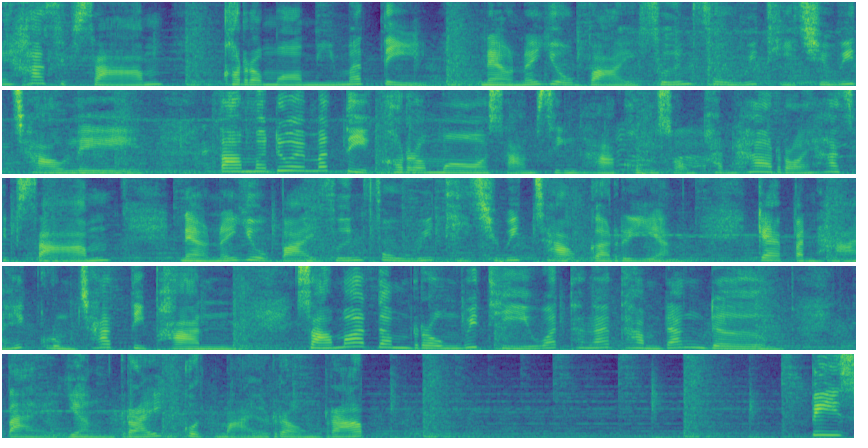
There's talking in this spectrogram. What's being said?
2553 ครมมีมติ แนวนโยบายฟื้นฟูวิถีชีวิตชาวเล ตามมาด้วยมติครม 3 สิงหาคม 2553 แนวนโยบายฟื้นฟูวิถีชีวิตชาวกะเหรี่ยง แก้ปัญหาให้กลุ่มชาติพันธุ์ สามารถดำรงวิถีวัฒนธรรมดั้งเดิม แต่ยังไร้กฎหมายรองรับ ปี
